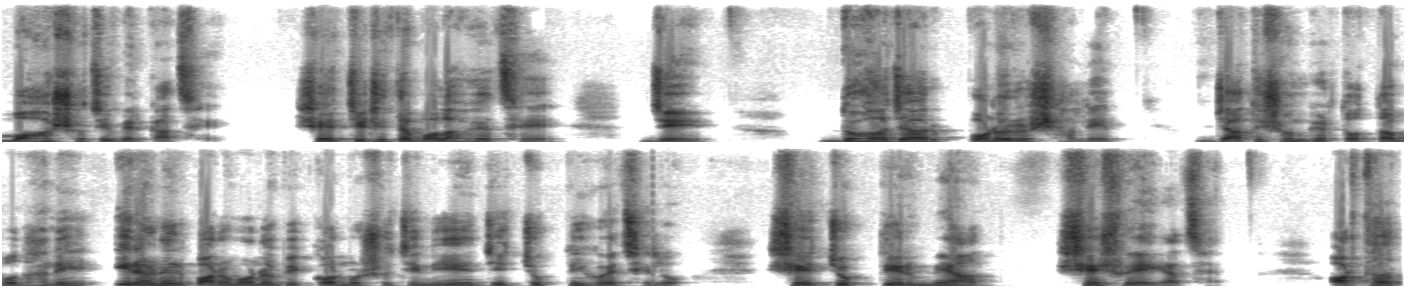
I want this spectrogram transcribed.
মহাসচিবের কাছে। সেই চিঠিতে বলা হয়েছে যে দু হাজার পনেরো সালে জাতিসংঘের তত্ত্বাবধানে ইরানের পারমাণবিক কর্মসূচি নিয়ে যে চুক্তি হয়েছিল, সেই চুক্তির মেয়াদ শেষ হয়ে গেছে। অর্থাৎ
